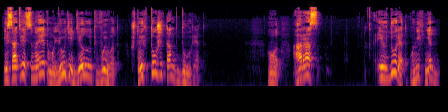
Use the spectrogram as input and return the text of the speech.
И соответственно этому люди делают вывод, что их тоже там дурят. Вот. А раз их дурят, у них нет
